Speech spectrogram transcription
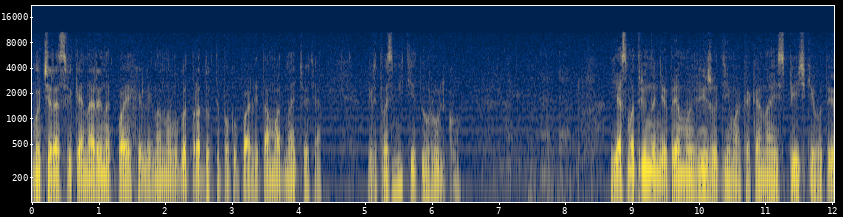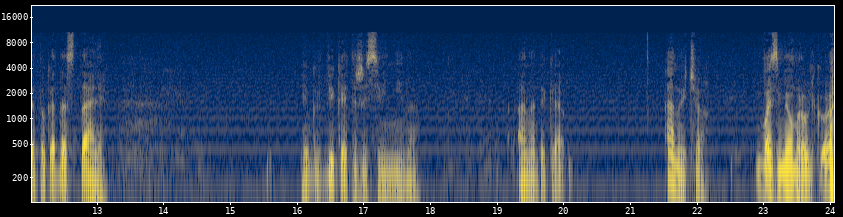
Мы вчера с Викой на рынок поехали, на Новый год продукты покупали. Там одна тетя говорит, возьмите эту рульку. Я смотрю на нее, прямо вижу, Дима, как она из печки, вот ее только достали. Я говорю, Вика, это же свинина. Она такая, а ну и что, возьмем рульку.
